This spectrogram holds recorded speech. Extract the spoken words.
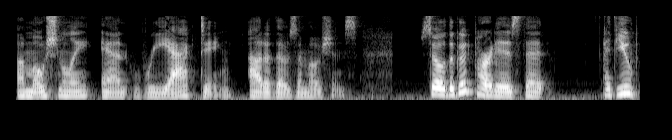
emotionally and reacting out of those emotions. So, the good part is that if you've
